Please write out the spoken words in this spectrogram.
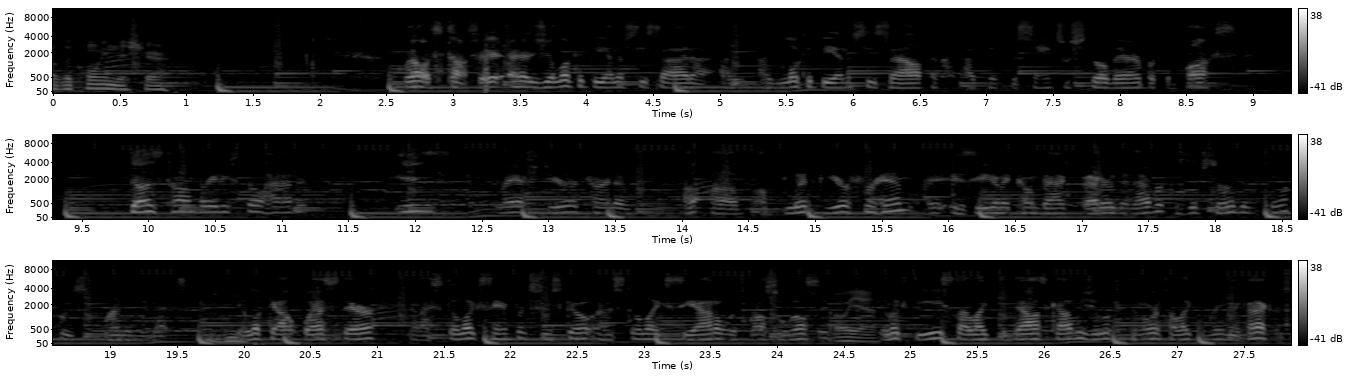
of the coin this year? Well, it's tough. As you look at the NFC side, I, I, I look at the NFC South, and I, I think the Saints are still there, but the Bucs. Does Tom Brady still have it? Is last year kind of a, a, a blip year for him? Is he going to come back better than ever? Because if so, then Tampa's right in the mix. Mm-hmm. You look out west there, and I still like San Francisco, and I still like Seattle with Russell Wilson. Oh yeah. You look at the East, I like the Dallas Cowboys. You look at the North, I like the Green Bay Packers.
